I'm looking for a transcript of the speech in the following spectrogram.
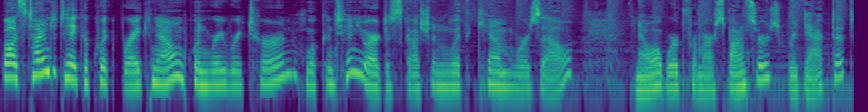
Well, it's time to take a quick break now. When we return, we'll continue our discussion with Kim Wierzel. Now, a word from our sponsors Redact It,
